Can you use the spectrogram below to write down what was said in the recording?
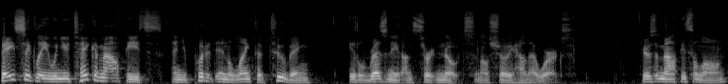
basically, when you take a mouthpiece and you put it in a length of tubing, it'll resonate on certain notes, and I'll show you how that works. Here's a mouthpiece alone.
